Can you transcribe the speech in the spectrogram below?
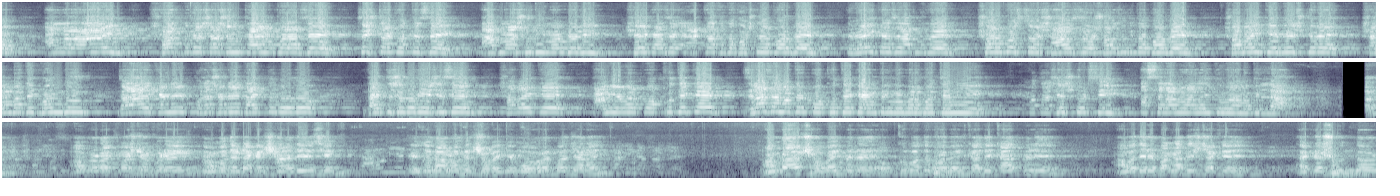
আল্লাহর আইন সৎপথের শাসন কায়েম করার যে চেষ্টা করতেছে, আপনার সুদী মণ্ডলী, সেই কাজে একাত্মতা ঘোষণা করবেন এই কাজে আপনাদের সর্বোচ্চ সাহায্য, সহযোগিতা করবেন। সবাইকে বিশেষ করে সাংবাদিক বন্ধু যারা এখানে প্রশাসনের দায়িত্ব করব দায়িত্ব সভাবে এসেছেন, সবাইকে আমি আমার পক্ষ থেকে, জেলা জামাতের পক্ষ থেকে আন্তরিক মোবারকবাদ জানিয়ে কথা শেষ করছি। আসসালামু আলাইকুম রহমতুল্লাহ। আপনারা কষ্ট করে আমাদের ডাকে সাড়া দিয়েছেন এই জন্য আমাদের সবাইকে মোবারকবাদ জানাই। আমরা সবাই মিলে ঐক্যবদ্ধভাবে কাঁধে কাঁধ মিলে আমাদের বাংলাদেশটাকে একটা সুন্দর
